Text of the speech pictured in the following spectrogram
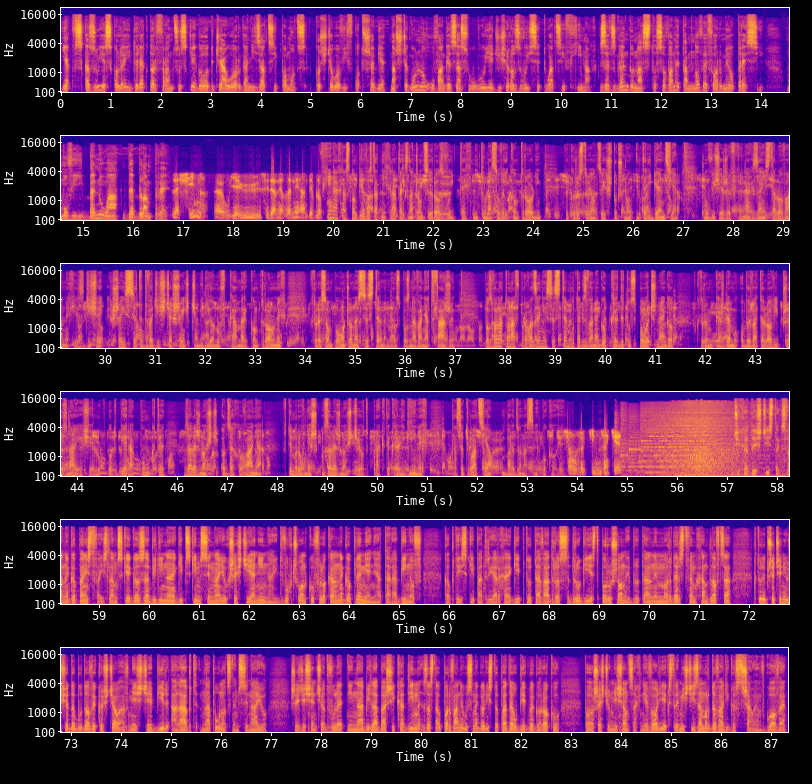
Jak wskazuje z kolei dyrektor francuskiego oddziału organizacji Pomoc Kościołowi w Potrzebie, na szczególną uwagę zasługuje dziś rozwój sytuacji w Chinach ze względu na stosowane tam nowe formy opresji mówi Benoit de Blampré. Euh, w Chinach nastąpił w ostatnich latach znaczący rozwój techniki masowej kontroli, wykorzystującej sztuczną inteligencję. Mówi się, że w Chinach zainstalowanych jest dzisiaj 626 milionów kamer kontrolnych, które są połączone z systemem rozpoznawania twarzy. Pozwala to na wprowadzenie systemu tzw. Tak kredytu społecznego, którym każdemu obywatelowi przyznaje się lub odbiera punkty w zależności od zachowania, w tym również w zależności od praktyk religijnych. Ta sytuacja bardzo nas niepokoi. Dżihadyści z tzw. Tak państwa islamskiego zabili na egipskim Synaju chrześcijanina i dwóch członków lokalnego plemienia Tarabinów. Koptyjski patriarcha Egiptu Tawadros II jest poruszony brutalnym morderstwem handlowca, który przyczynił się do budowy kościoła w mieście Bir al-Abd na północnym Synaju. 62-letni Nabil Abashi Kadim został porwany 8 listopada ubiegłego roku. Po sześciu miesiącach niewoli ekstremiści zamordowali go strzałem w głowę.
